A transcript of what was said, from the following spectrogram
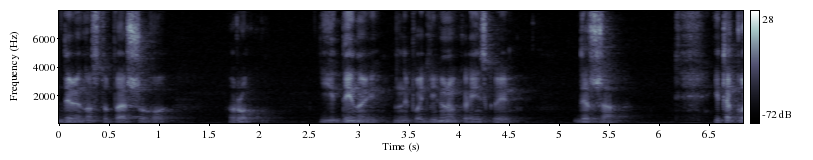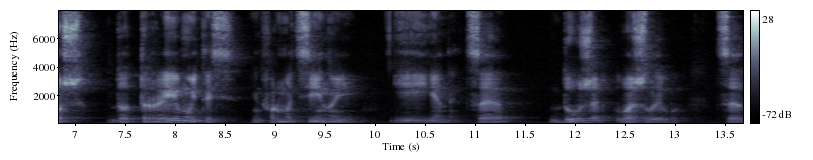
91-го року, єдиної неподільної української держави. І також дотримуйтесь інформаційної гігієни. Це дуже важливо. Це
